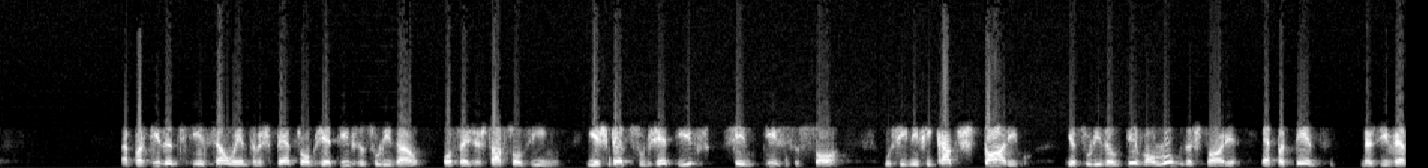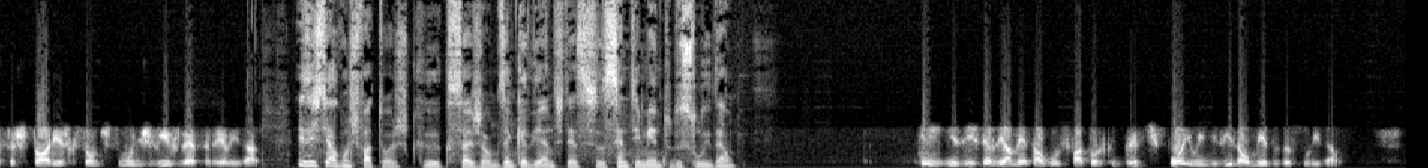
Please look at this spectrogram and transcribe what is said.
a partir da distinção entre aspectos objetivos da solidão, ou seja, estar sozinho, e aspectos subjetivos, sentir-se só, o significado histórico que a solidão teve ao longo da história é patente nas diversas histórias que são testemunhos vivos dessa realidade. Existem alguns fatores que, que sejam desencadeantes desse sentimento de solidão? Existem realmente alguns fatores que predispõem o indivíduo ao medo da solidão.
